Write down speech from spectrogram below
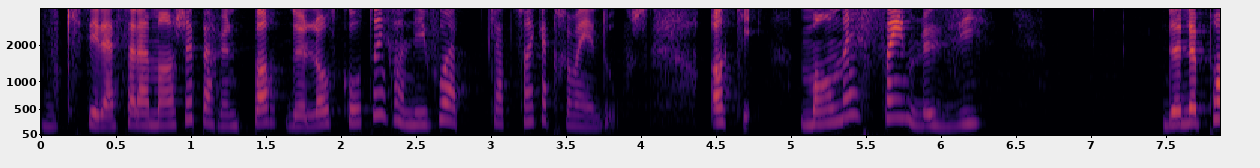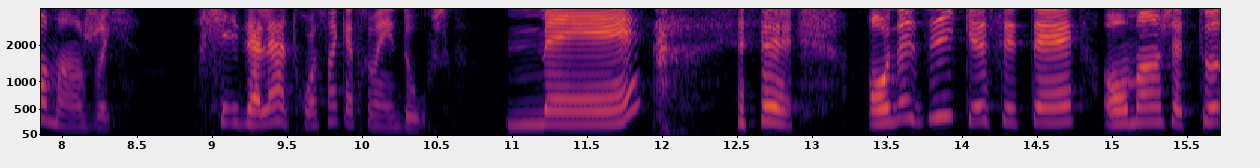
vous quittez la salle à manger par une porte de l'autre côté, rendez-vous à 492. OK, mon instinct me dit de ne pas manger et d'aller à 392. Mais on a dit que c'était on mangeait tout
